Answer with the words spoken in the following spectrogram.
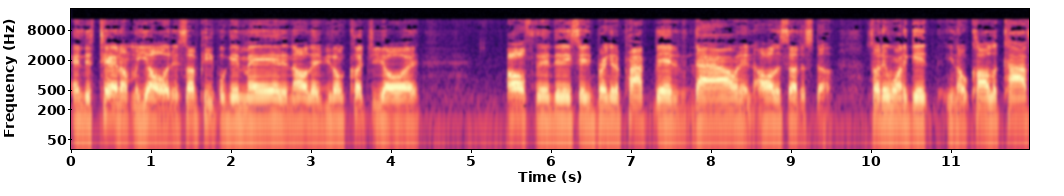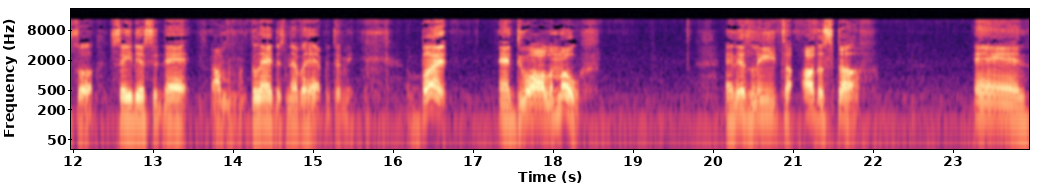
and just tearing up my yard. And some people get mad and all that. If you don't cut your yard often, then they say bring the prop bed down and all this other stuff. So they want to get you know call the cops or say this and that. I'm glad this never happened to me, but and do all the most. And this lead to other stuff. And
